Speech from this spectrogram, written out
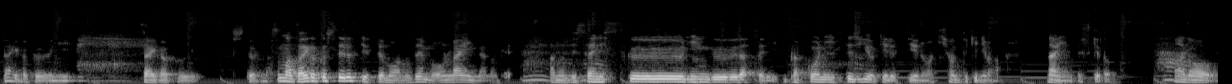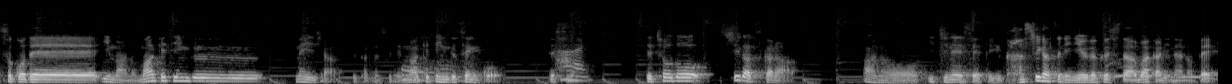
大学に在学しております。まあ在学してるって言ってもあの全部オンラインなので、あの実際にスクーリングだったり、学校に行って授業を受けるっていうのは基本的にはないんですけど、はい。あの、そこで今、あの、マーケティングメイジャーという形で、マーケティング専攻ですね。はい。で、ちょうど4月から、あの、1年生というか、4月に入学したばかりなので、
